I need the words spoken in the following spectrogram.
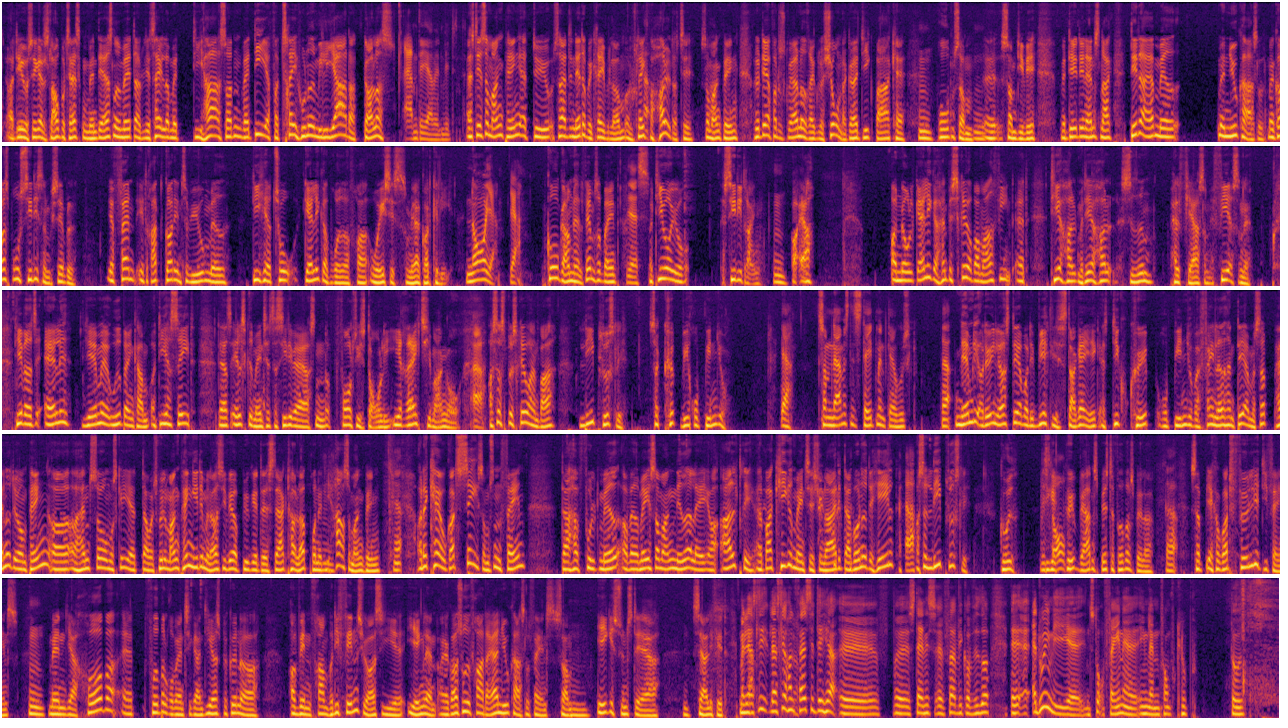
og det er jo sikkert et slag på tasken, men det er sådan noget med, at der bliver talt om, at de har sådan værdier for 300 milliarder dollars. Jamen, det er vanvittigt. Altså, det er så mange penge, at du, så er det netop begrebet om, og du skal ikke ja. forholde dig til så mange penge. Og det er derfor, du skal være noget regulation, der gør, at de ikke bare kan mm. bruge dem, som, mm. øh, som de vil. Men det, det er en anden snak. Det, der er med, med Newcastle, man kan også bruge City som eksempel. Jeg fandt et ret godt interview med de her to Gallagher-brødre fra Oasis, som jeg godt kan lide. Nå ja, ja. Gode gamle 90'er band. Yes. Og de var jo City-drenge, mm. og er. Og Noel Gallagher, han beskriver bare meget fint, at de har holdt med det her hold siden 70'erne, 80'erne. De har været til alle hjemme- og udebanekampe, og de har set deres elskede Manchester City være sådan forholdsvis dårlige i rigtig mange år. Ja. Og så beskriver han bare, lige pludselig, så købte vi Rubinho. Ja, som nærmest et statement, kan jeg huske. Ja. Nemlig, og det er jo egentlig også der, hvor det virkelig stak af, ikke? Altså, de kunne købe Rubinho. Hvad fanden lavede han der? Men så handlede det jo om penge, og, og han så måske, at der var selvfølgelig mange penge i det, men også i ved at bygge et uh, stærkt hold op, grund af, at de har så mange penge. Ja. Og der kan jeg jo godt se som sådan en fan, der har fulgt med og været med i så mange nederlag, og aldrig har bare kigget Manchester United, der har vundet det hele, Ja. og så lige pludselig, gud, vi slår kan købe verdens bedste fodboldspillere. Ja. Så jeg kan godt følge de fans, Hmm. men jeg håber, at fodboldromantikerne, de også begynder at, at vinde frem, for de findes jo også i, øh, i England, og jeg går også ud fra, at der er Newcastle-fans, som mm. ikke synes, det er særlig fedt. Men lad os lige, lad os lige holde fast i det her, øh, øh, Stanis, øh, før vi går videre. Øh, er du egentlig øh, en stor fan af en eller anden form for klub derude?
